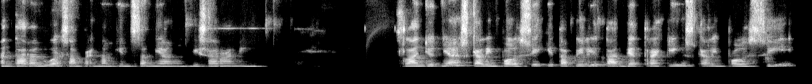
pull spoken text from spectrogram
antara 2 sampai 6 instan yang bisa running. Selanjutnya scaling policy kita pilih target tracking scaling policy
